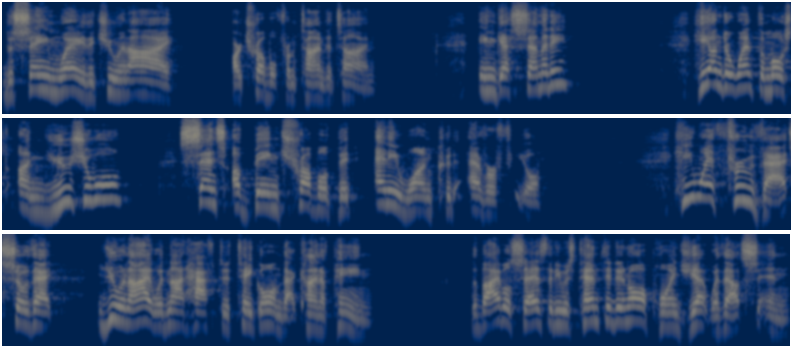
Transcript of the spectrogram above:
the same way that you and I are troubled from time to time. In Gethsemane, he underwent the most unusual sense of being troubled that anyone could ever feel. He went through that so that you and I would not have to take on that kind of pain. The Bible says that he was tempted in all points, yet without sin.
